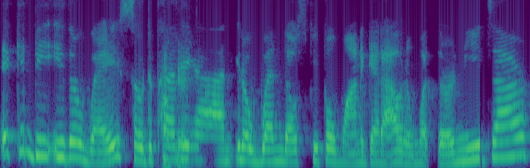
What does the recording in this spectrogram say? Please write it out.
It can be either way. So depending okay. on you know when those people want to get out and what their needs are,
